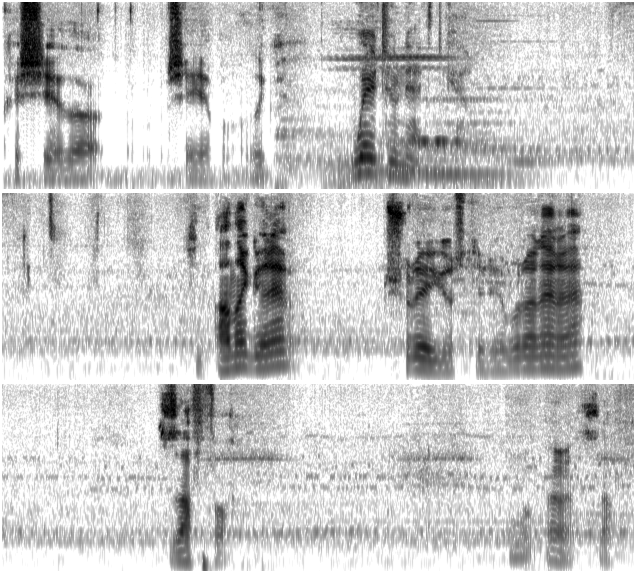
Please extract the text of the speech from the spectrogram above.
Kaşıya da şey yapamadık. Where to next? Şimdi ana görev şurayı gösteriyor. Bura nere? Zaffo. Evet Zaffo.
